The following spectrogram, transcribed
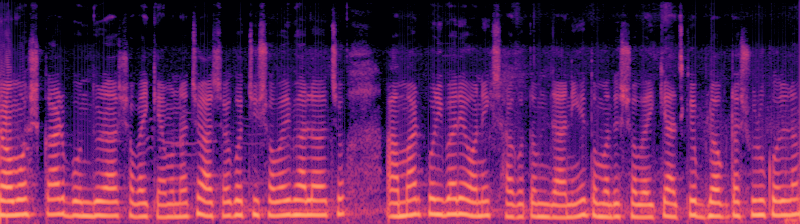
নমস্কার বন্ধুরা সবাই কেমন আছো আশা করছি সবাই ভালো আছো আমার পরিবারে অনেক স্বাগতম জানিয়ে তোমাদের সবাইকে আজকে ব্লগটা শুরু করলাম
